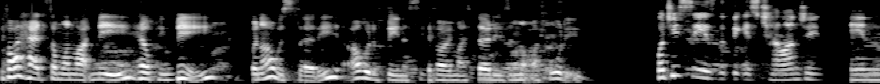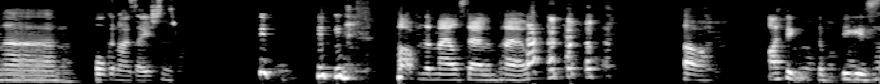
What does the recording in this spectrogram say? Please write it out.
if i had someone like me helping me when i was 30 i would have been a cfo in my 30s and not my 40s What do you see as the biggest challenges in uh, organisations apart from the male, stale, and pale. oh, I think the biggest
